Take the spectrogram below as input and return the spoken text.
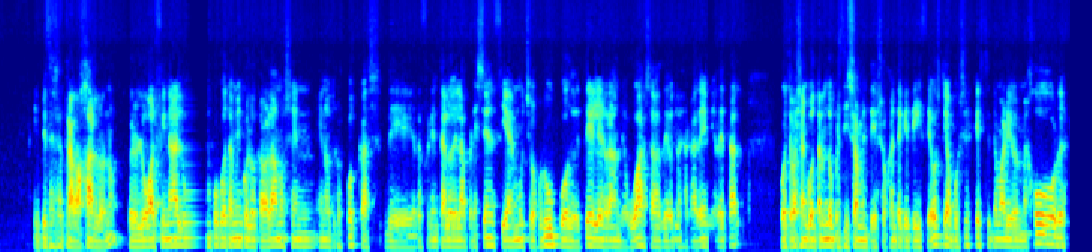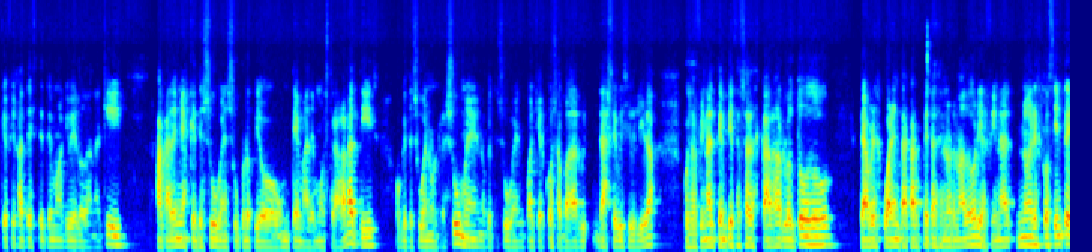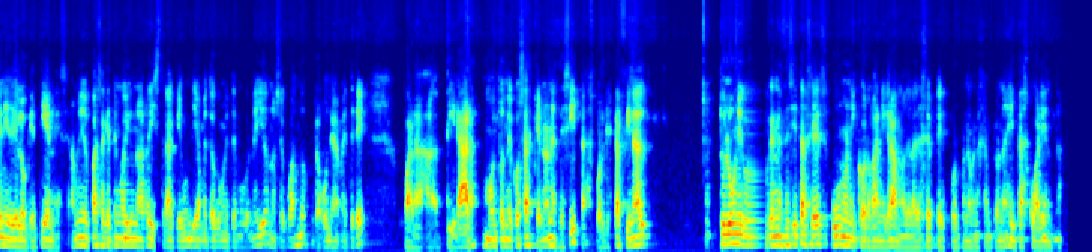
y empiezas a trabajarlo, ¿no? Pero luego al final, un poco también con lo que hablamos en, otros podcasts, de referente a lo de la presencia en muchos grupos, de Telegram, de WhatsApp, de otras academias, de tal, pues te vas encontrando precisamente eso, gente que te dice, hostia, pues es que este temario es mejor, es que fíjate este tema que lo dan aquí, academias que te suben su propio, un tema de muestra gratis, o que te suben un resumen, o que te suben cualquier cosa para darse visibilidad, pues al final te empiezas a descargarlo todo, te abres 40 carpetas en el ordenador y al final no eres consciente ni de lo que tienes. A mí me pasa que tengo ahí una ristra que un día me tengo que meterme con ello, no sé cuándo, pero algún día me meteré para tirar un montón de cosas que no necesitas, porque es que al final tú lo único que necesitas es un único organigrama de la DGP, por poner un ejemplo, necesitas 40.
